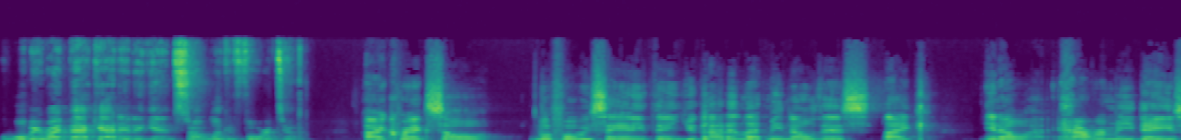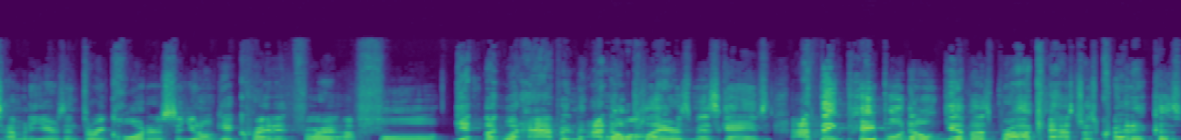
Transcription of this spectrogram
We'll be right back at it again. So I'm looking forward to it. All right, Craig. So before we say anything, you got to let me know this, like you know, however many days, how many years, and three quarters. So you don't get credit for a full get. Like what happened? I know well, players miss games. I think people don't give us broadcasters credit because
